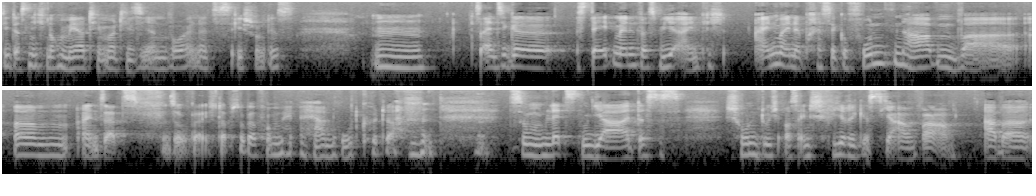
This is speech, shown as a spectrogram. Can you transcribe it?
die das nicht noch mehr thematisieren wollen, als es eh schon ist. Mm. Das einzige Statement, was wir eigentlich einmal in der Presse gefunden haben, war ähm, ein Satz, sogar, ich glaube sogar vom Herrn Rotkötter zum letzten Jahr, dass es schon durchaus ein schwieriges Jahr war. Aber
